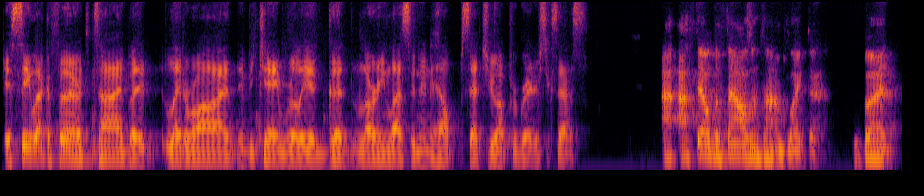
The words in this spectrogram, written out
it seemed like a failure at the time, but later on it became really a good learning lesson and helped set you up for greater success? I, I failed a thousand times like that, but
